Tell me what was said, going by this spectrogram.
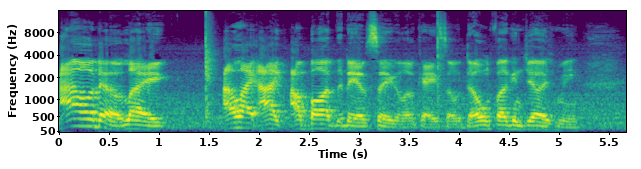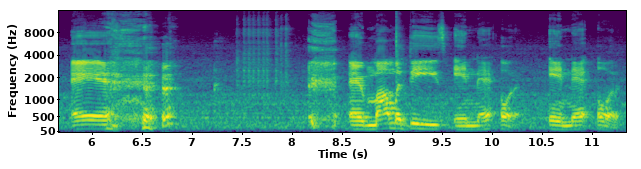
I don't know, like, I like, I, I bought the damn single, okay, so don't fucking judge me. And, and Mama D's in that order, in that order.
